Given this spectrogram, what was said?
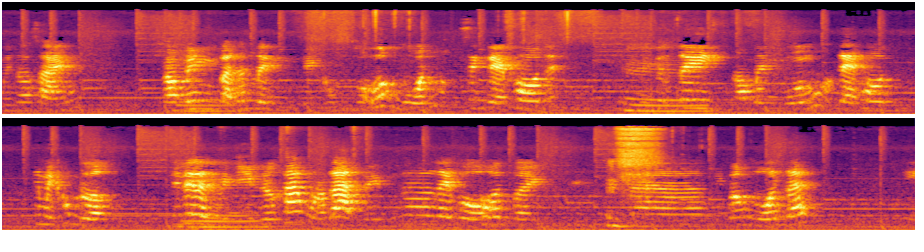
mới so sánh. Và mình bản thân mình mình cũng có ước muốn xinh đẹp hơn ấy. Mình tự ti và mình muốn đẹp hơn nhưng mình không được thế nên là mình nhìn đứa khác nó đạt đến level hơn mình. Và mình mong muốn đấy. Thì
